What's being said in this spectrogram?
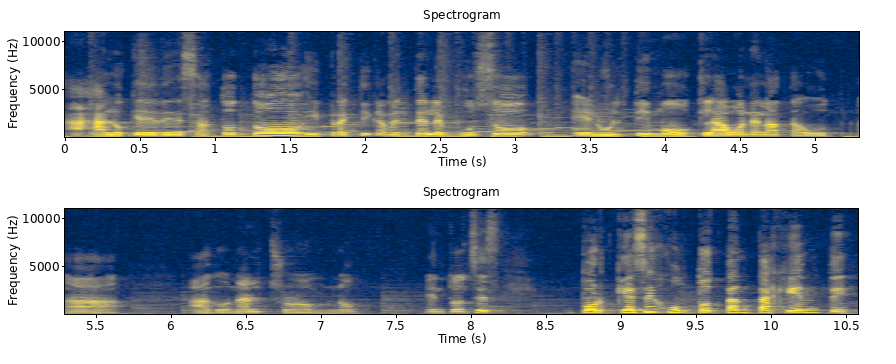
Ajá, lo que desató todo y prácticamente le puso el último clavo en el ataúd a, a Donald Trump, ¿no? Entonces, ¿por qué se juntó tanta gente?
